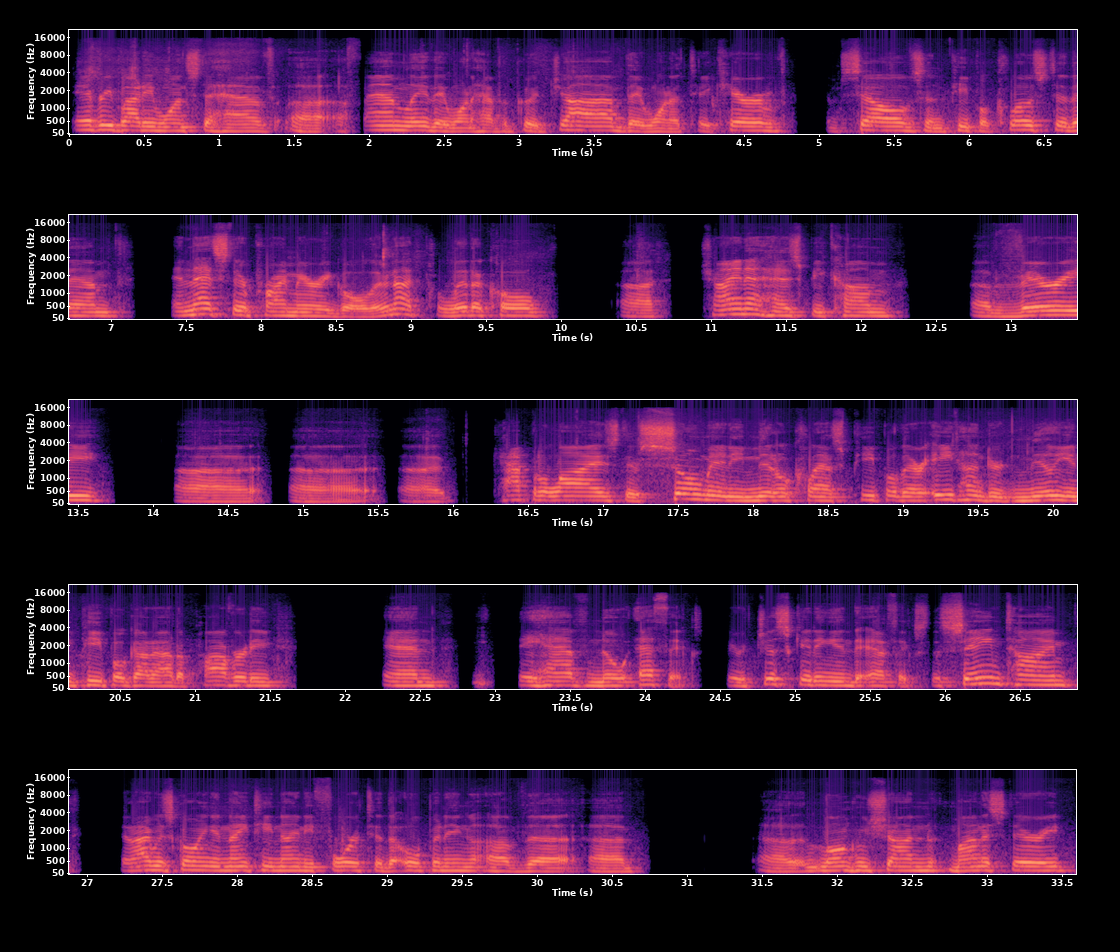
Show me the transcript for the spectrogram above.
Everybody wants to have uh, a family, they want to have a good job, they want to take care of themselves and people close to them, and that's their primary goal. They're not political. Uh, China has become a very uh, uh, uh, capitalized. There's so many middle class people there. 800 million people got out of poverty, and they have no ethics. They're just getting into ethics. The same time that I was going in 1994 to the opening of the uh, uh, Longhushan Monastery,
